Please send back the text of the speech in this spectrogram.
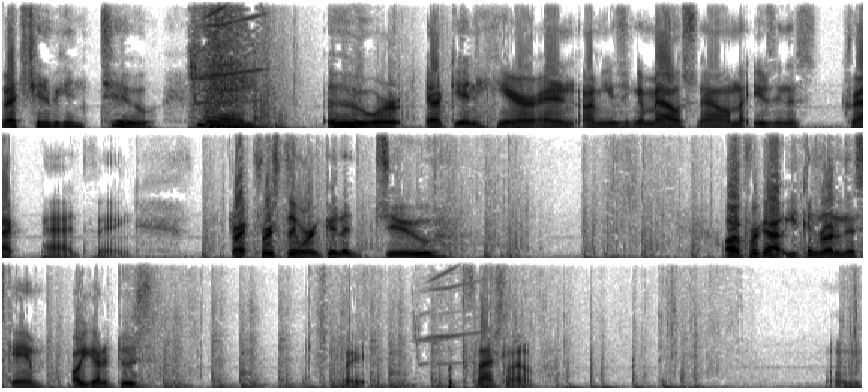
Match gonna begin too. And ooh, we're like in here, and I'm using a mouse now. I'm not using this trackpad thing. Alright, first thing we're gonna do. Oh, I forgot. You can run in this game. All you gotta do is wait. Put the flashlight on. Um.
